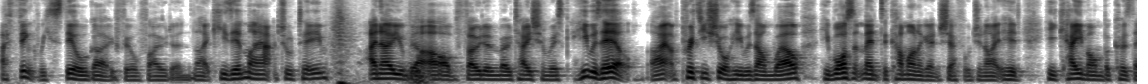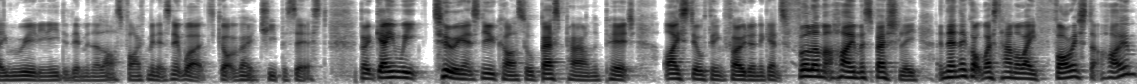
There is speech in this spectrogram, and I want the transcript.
I think we still go Phil Foden. Like he's in my actual team. I know you'll be like, oh, Foden rotation risk. He was ill. Right? I'm pretty sure he was unwell. He wasn't meant to come on against Sheffield United. He came on because they really needed him in the last five minutes, and it worked. He got a very cheap assist. But game week two against Newcastle, best player on the pitch. I still think Foden against Fulham at home, especially. And then they've got West Ham away, Forest at home.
